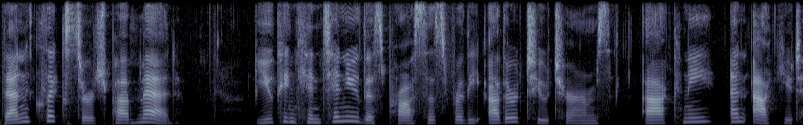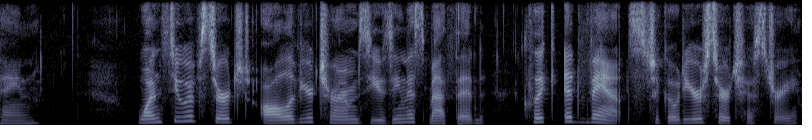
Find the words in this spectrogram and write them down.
then click Search PubMed. You can continue this process for the other two terms, acne and Accutane. Once you have searched all of your terms using this method, click Advanced to go to your search history.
